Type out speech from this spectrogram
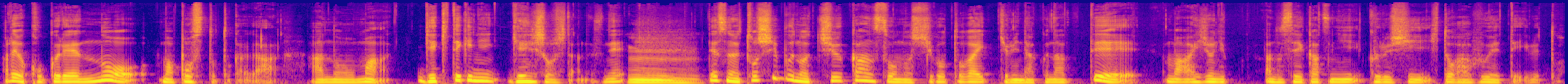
あるいは国連の、まあ、ポストとかがあの、まあ、劇的に減少したんですね。うん。ですので都市部の中間層の仕事が一挙になくなって、まあ、非常にあの生活に苦しい人が増えていると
